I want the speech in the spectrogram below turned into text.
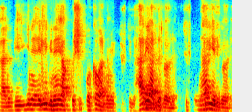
yani bir yine 50 bine yaklaşık vaka var demek Türkiye'de. Her evet. yerde böyle. Türkiye'nin her yeri böyle.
